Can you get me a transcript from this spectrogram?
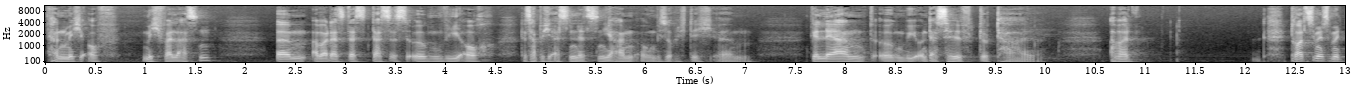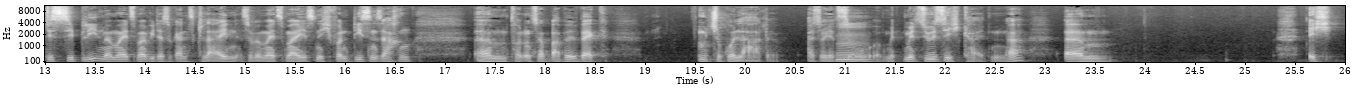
kann mich auf mich verlassen. Ähm, aber das, das, das ist irgendwie auch, das habe ich erst in den letzten Jahren irgendwie so richtig ähm, gelernt irgendwie und das hilft total. Aber trotzdem ist mit Disziplin, wenn man jetzt mal wieder so ganz klein, also wenn man jetzt mal jetzt nicht von diesen Sachen, ähm, von unserer Bubble weg, mit Schokolade, also jetzt so mit, mit Süßigkeiten, ne? Ähm, ich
